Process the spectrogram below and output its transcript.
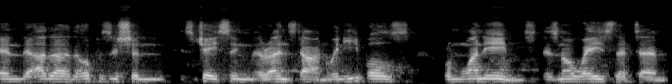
and the other the opposition is chasing the runs down. When he bowls from one end, there's no ways that um,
